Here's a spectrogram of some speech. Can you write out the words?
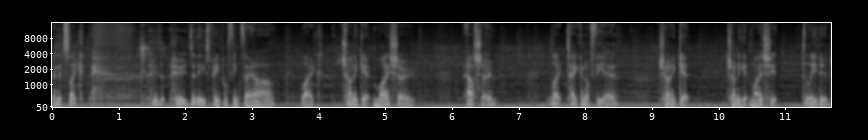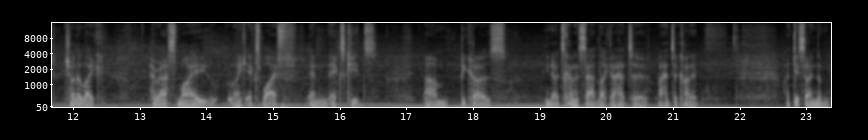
And it's like, who who do these people think they are? Like trying to get my show, our show, like taken off the air, trying to get trying to get my shit deleted, trying to like harass my like ex-wife and ex-kids, um, because you know it's kind of sad. Like I had to I had to kind of I disowned them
